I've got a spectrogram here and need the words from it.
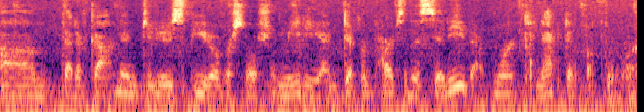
um, that have gotten into dispute over social media in different parts of the city that weren't connected before.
